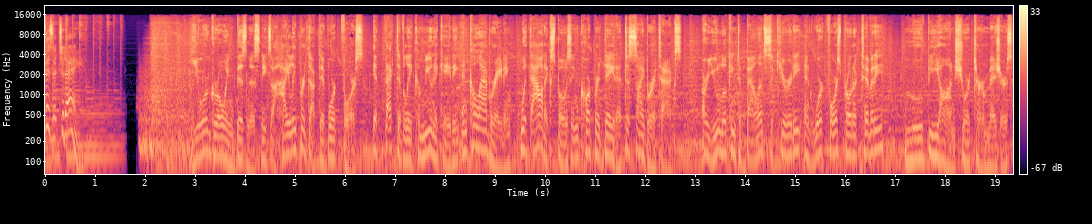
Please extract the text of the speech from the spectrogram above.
Visit today. Your growing business needs a highly productive workforce, effectively communicating and collaborating without exposing corporate data to cyber attacks. Are you looking to balance security and workforce productivity? Move beyond short term measures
